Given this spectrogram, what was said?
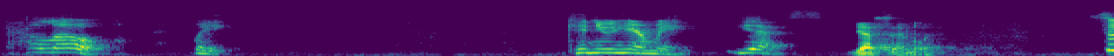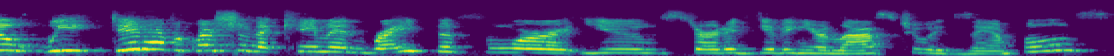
Hello. Wait. Can you hear me? Yes. Yes, Emily. So we did have a question that came in right before you started giving your last two examples.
